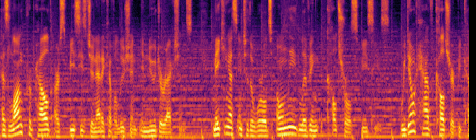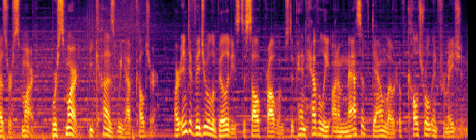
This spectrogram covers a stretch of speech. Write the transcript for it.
has long propelled our species' genetic evolution in new directions, making us into the world's only living cultural species. We don't have culture because we're smart. We're smart because we have culture. Our individual abilities to solve problems depend heavily on a massive download of cultural information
